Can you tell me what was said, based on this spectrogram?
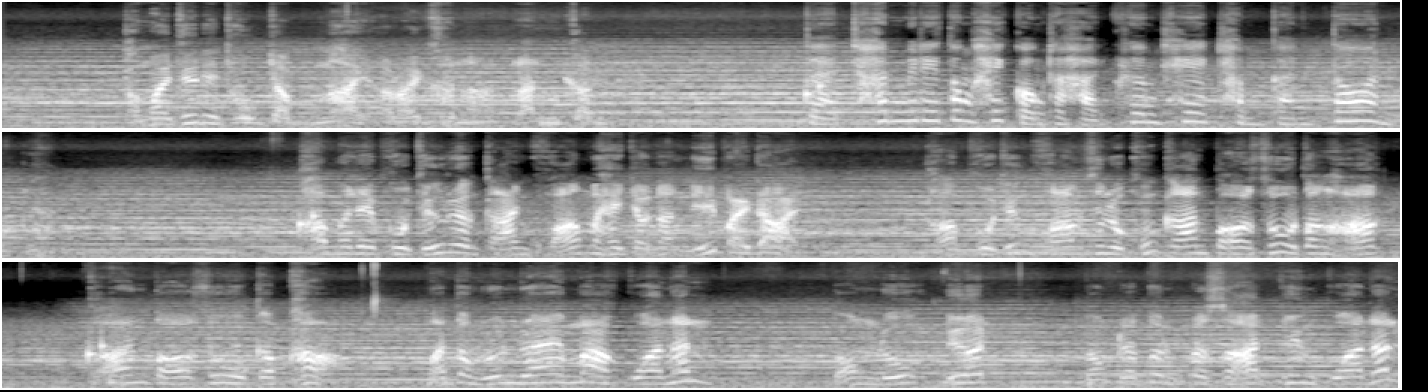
ๆ ทำไมถึงได้ถูกจับง่ายอะไรขนาดนั้นกัน แต่ท่านไม่ได้ต้องให้กองทหารเครื่องเทศทำการต้อนหรอกเหรอข้าไม่ได้พูดถึงเรื่องการขวางไม่ให้เจ้านั่นหนีไปได้ ข้าพูดถึงความสนุกของการต่อสู้ต่างหาก การต่อสู้กับข้า มันต้องรุนแรงมากกว่านั้น ต้องดุเดือด ต้องกระตุ้นประสาทยิ่งกว่านั้น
